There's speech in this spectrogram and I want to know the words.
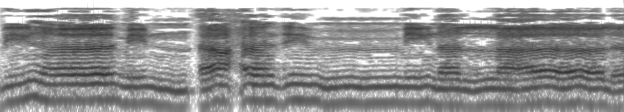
بها من احد من العالمين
